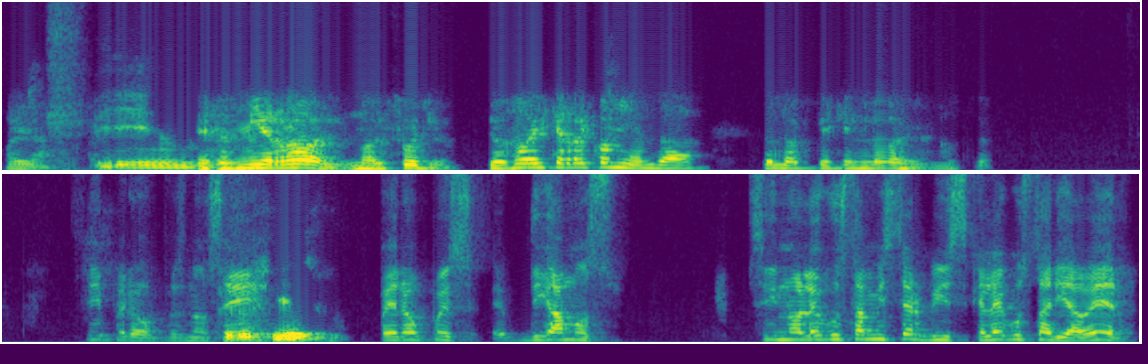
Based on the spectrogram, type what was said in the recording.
Oiga, em, ese es mi rol, no el suyo. Yo soy el que recomienda The Lockpicking Lawyer, no sé. Sí, pero pues no sé. Pero, sí pero pues, eh, digamos, si no le gusta Mr. Beast, ¿qué le gustaría ver?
